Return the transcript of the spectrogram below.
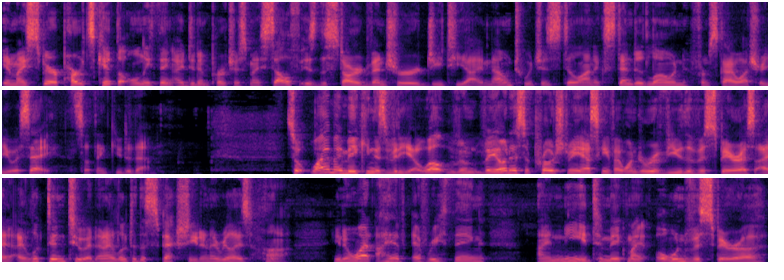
In my spare parts kit, the only thing I didn't purchase myself is the Star Adventurer GTI mount, which is still on extended loan from Skywatcher USA. So thank you to them. So why am I making this video? Well, when Vaonis approached me asking if I wanted to review the Vesperis, I, I looked into it and I looked at the spec sheet and I realized, huh, you know what? I have everything I need to make my own Vespera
